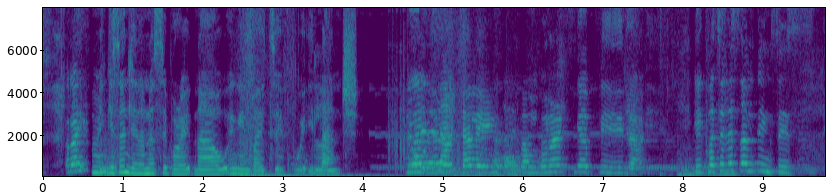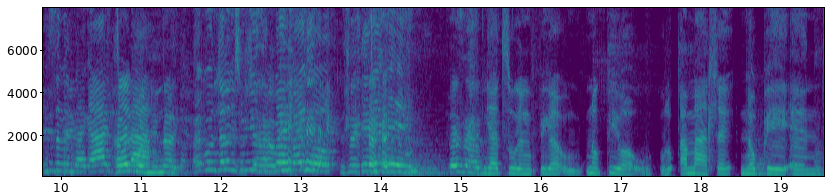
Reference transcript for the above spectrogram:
Right? ngisendlini anosipho right now ngi-invite for i-lunch Darling. Alright, ngiyaphila. Ngikuphathele something sis. Umsebenzi akayi. Hayibo nina. Hayibo njalo ngisho music hayibo. Phezulu. ngiyathuka ngifika u- nokuphiwa u- u- amahle no pay and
